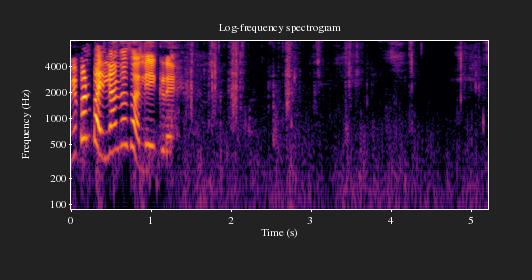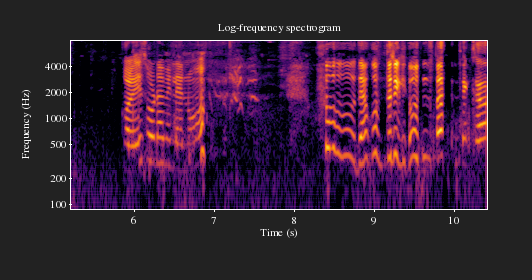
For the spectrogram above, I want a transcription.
मी पण पहिल्यांदाच आली इकडे. कळे सोडा मिल्यानो. उद्या कोणतरी घेऊन जाते का?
